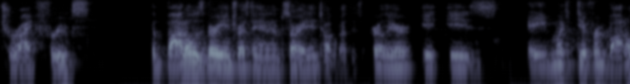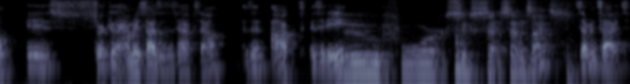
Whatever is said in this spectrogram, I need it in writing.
dried fruits. The bottle is very interesting, and I'm sorry I didn't talk about this earlier. It is a much different bottle. It is circular. How many sizes does it have, Sal? Is it oct? Is it eight? Two, four, six, se- seven sides. seven sides.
